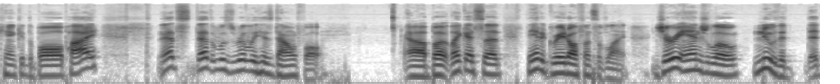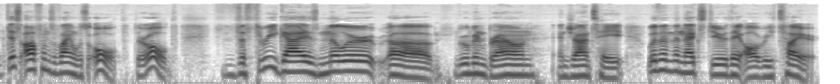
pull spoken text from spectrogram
can't get the ball up high. That's that was really his downfall. Uh, but like I said, they had a great offensive line. Jerry Angelo knew that, that this offensive line was old. They're old the three guys, Miller, uh, Ruben Brown, and John Tait, within the next year, they all retire.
